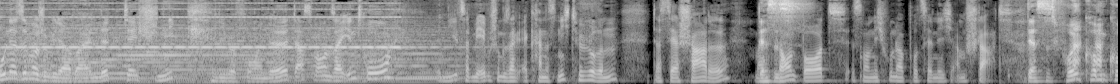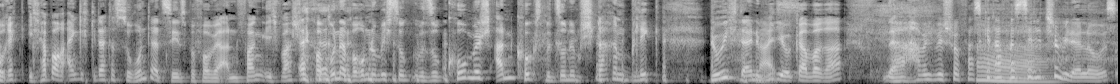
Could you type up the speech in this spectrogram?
Und da sind wir schon wieder bei Le Technique, liebe Freunde. Das war unser Intro. Nils hat mir eben schon gesagt, er kann es nicht hören. Das ist sehr schade. Mein Das ist- Soundboard ist, noch nicht hundertprozentig am Start. Das ist vollkommen korrekt. Ich habe auch eigentlich gedacht, dass du runterzählst, bevor wir anfangen. Ich war schon verwundert, warum du mich so, so komisch anguckst mit so einem starren Blick durch deine Nice. Videokamera. Da habe ich mir schon fast gedacht, was ist denn jetzt schon wieder los?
